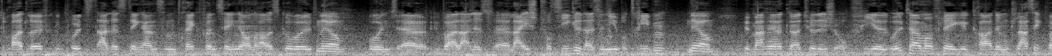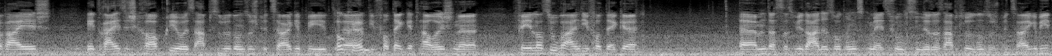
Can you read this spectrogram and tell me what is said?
die Radläufe geputzt, alles, den ganzen Dreck von zehn Jahren rausgeholt Ja. und äh, überall alles äh, leicht versiegelt, also nie übertrieben. Ja. Wir machen ja natürlich auch viel Oldtimer-Pflege, gerade im Klassikbereich. E30 Cabrio ist absolut unser Spezialgebiet. Okay. Äh, die Verdecke tauschen, eine Fehlersuche an die Verdecke, ähm, dass das wieder alles ordnungsgemäß funktioniert, das ist absolut unser Spezialgebiet.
